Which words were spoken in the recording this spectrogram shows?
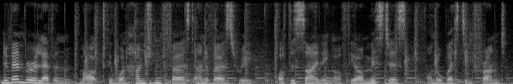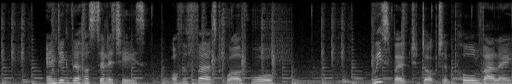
November 11 marked the 101st anniversary of the signing of the armistice on the Western Front, ending the hostilities of the First World War. We spoke to Dr. Paul Vallet,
